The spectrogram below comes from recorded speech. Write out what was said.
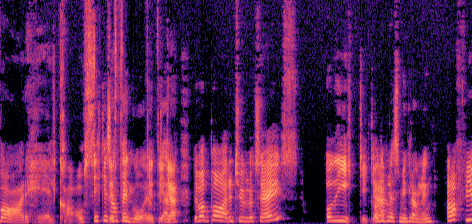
bare helt kaos. Ikke sant, det går jo ikke. ikke. Det var bare tull og tøys, og det gikk ikke. Og det ble så mye krangling. Ja, fy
